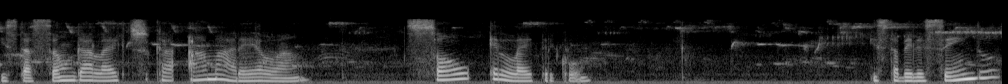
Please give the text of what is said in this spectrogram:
Estação galáctica amarela, Sol elétrico, estabelecendo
